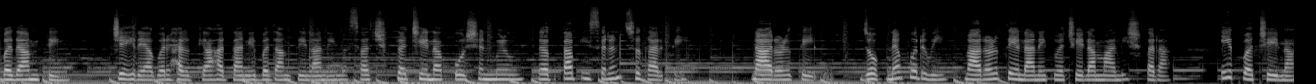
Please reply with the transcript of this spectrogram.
बदाम तेल. चेहऱ्यावर हलक्या हाताने बदाम तेलाने मसाज त्वचेला पोषण मिळून रक्ताभिसरण सुधारते. नारळ तेल. झोपण्यापूर्वी नारळ तेलाने त्वचेला मालिश करा. हे त्वचेला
